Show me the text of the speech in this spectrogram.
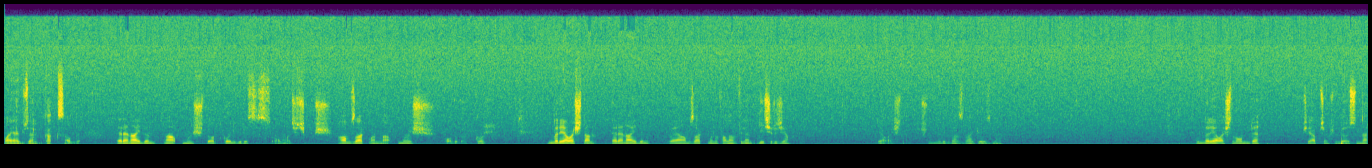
baya güzel bir katkı sağladı. Eren Aydın ne yapmış? 4 gol 1 asist 10 maçı çıkmış. Hamza Akman ne yapmış? O da 4 gol. Bunları yavaştan Eren Aydın veya Hamza Akman'ı falan filan geçireceğim. Yavaştan. Şunları biraz daha gözle. Bunları yavaştan 11'e şey yapacağım şimdi dönsünler.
